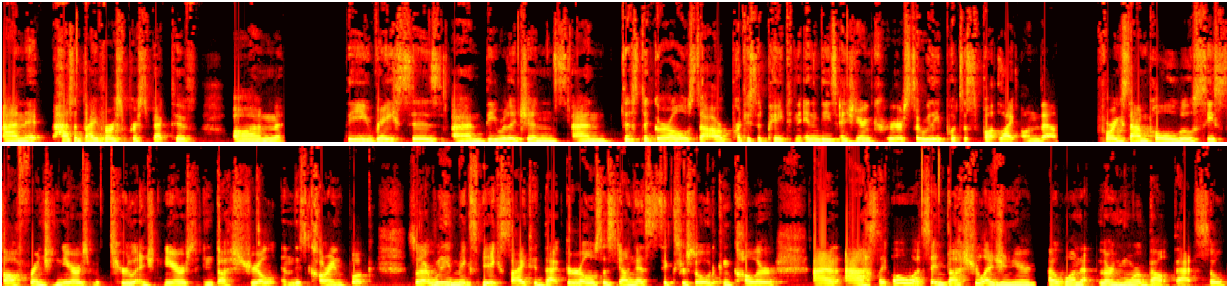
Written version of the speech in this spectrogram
and it has a diverse perspective on the races and the religions and just the girls that are participating in these engineering careers. So really puts a spotlight on them. For example, we'll see software engineers, material engineers, industrial in this coloring book. So that really makes me excited that girls as young as six years old can color and ask like, oh, what's industrial engineer? I want to learn more about that. So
